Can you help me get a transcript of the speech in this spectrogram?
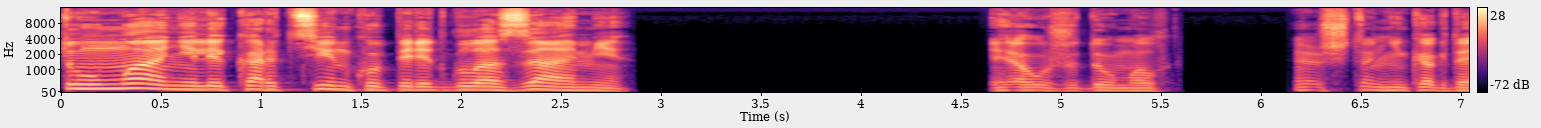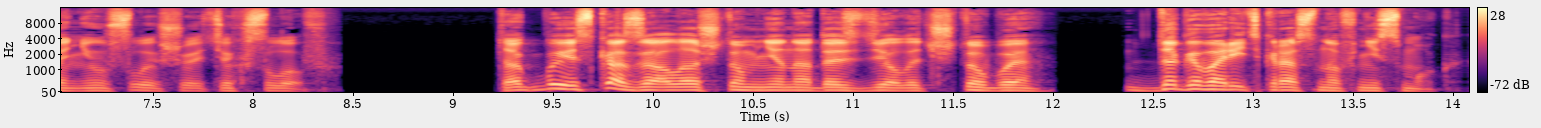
туманили картинку перед глазами. Я уже думал, что никогда не услышу этих слов. Так бы и сказала, что мне надо сделать, чтобы... Договорить Краснов не смог.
